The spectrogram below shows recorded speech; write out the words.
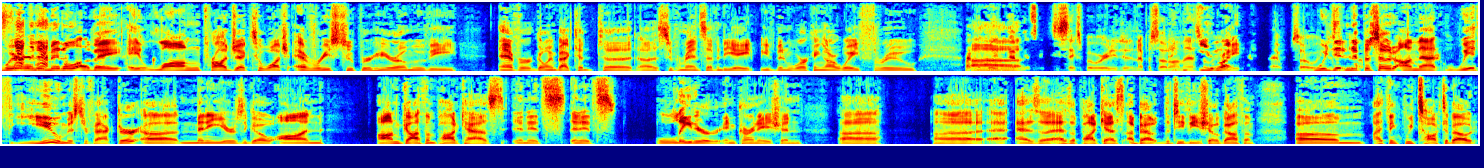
We're in the middle of a, a long project to watch every superhero movie ever, going back to, to uh, Superman 78. We've been working our way through. Probably Uh, Batman 66, but we already did an episode on that. So You're we- right. that- So we just did an episode on that with you, Mr. Factor, uh, many years ago on on Gotham podcast in its in its later incarnation uh, uh, as a as a podcast about the TV show Gotham. Um, I think we talked about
